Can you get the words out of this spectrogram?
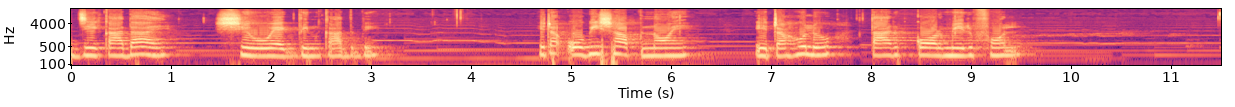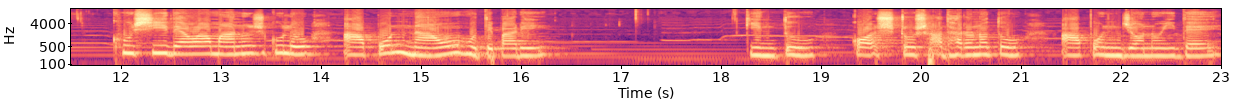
যে কাদায়, সেও একদিন কাঁদবে। এটা অভিশাপ নয়, এটা হলো তার কর্মের ফল। খুশি দেওয়া মানুষগুলো আপন নাও হতে পারে। কিন্তু কষ্ট সাধারণত আপন জনই দেয়।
